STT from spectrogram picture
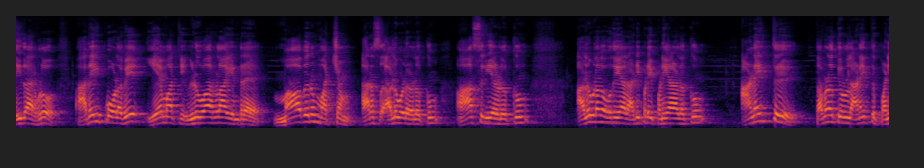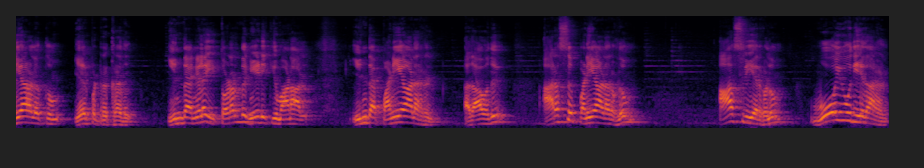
செய்தார்களோ அதை போலவே ஏமாற்றி விடுவார்களா என்ற மாபெரும் அச்சம் அரசு அலுவலர்களுக்கும் ஆசிரியர்களுக்கும் அலுவலக உதவியாளர் அடிப்படை பணியாளர்களுக்கும் அனைத்து தமிழகத்தில் உள்ள அனைத்து பணியாளர்களுக்கும் ஏற்பட்டிருக்கிறது. இந்த நிலை தொடர்ந்து நீடிக்குமானால் இந்த பணியாளர்கள் அதாவது அரசு பணியாளர்களும் ஆசிரியர்களும் ஓய்வூதியதாரர்கள்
